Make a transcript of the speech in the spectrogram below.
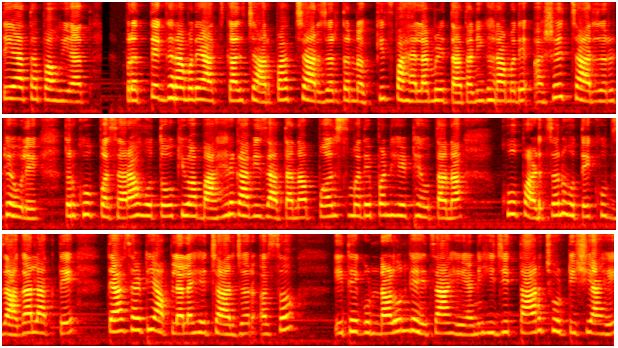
ते आता पाहूयात. प्रत्येक घरामध्ये आजकाल चार पाच चार्जर तर नक्कीच पाहायला मिळतात आणि घरामध्ये असेच चार्जर ठेवले तर खूप पसारा होतो किंवा बाहेर गावी जाताना पर्समध्ये पण हे ठेवताना खूप अडचण होते खूप जागा लागते. त्यासाठी आपल्याला हे चार्जर असं इथे गुंडाळून घ्यायचं आहे आणि ही जी तार छोटीशी आहे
